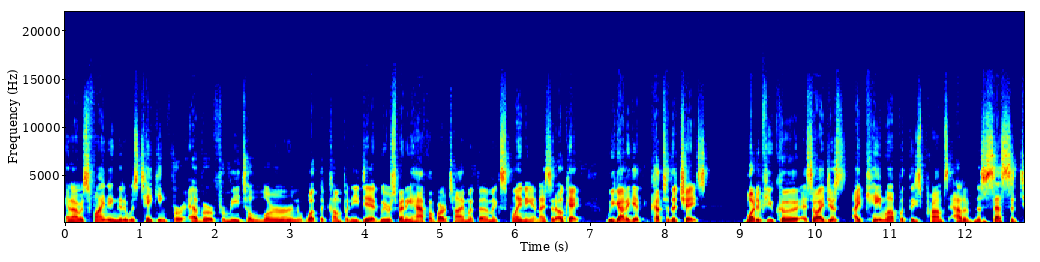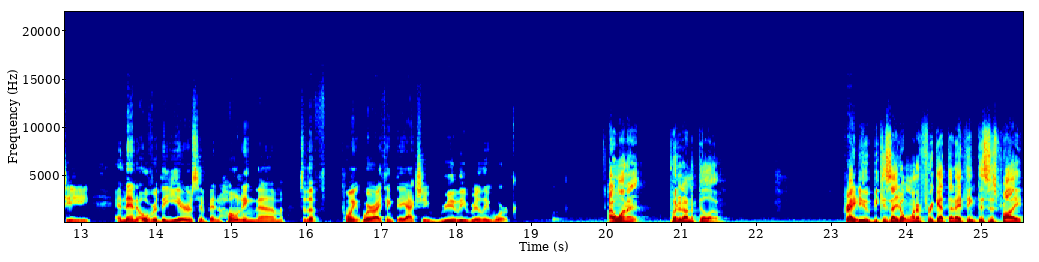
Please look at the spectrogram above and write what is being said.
And I was finding that it was taking forever for me to learn what the company did. We were spending half of our time with them explaining it. And I said, okay, we got to get cut to the chase. What if you could? So I just, I came up with these prompts out of necessity. And then over the years have been honing them to the point where I think they actually really, really work. i want to put it on a pillow I do because I don't want to forget that. I think this is probably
